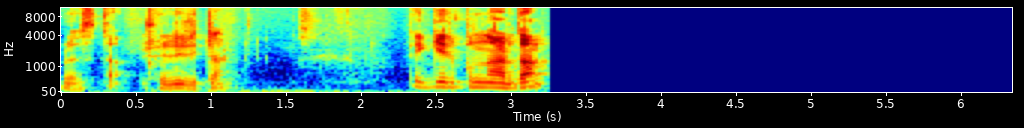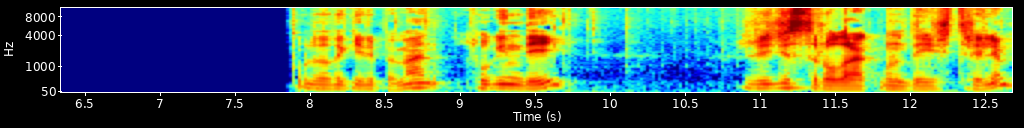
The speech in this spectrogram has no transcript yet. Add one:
Burası da şöyle return. Ve gelip bunlardan burada da gelip hemen login değil register olarak bunu değiştirelim.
